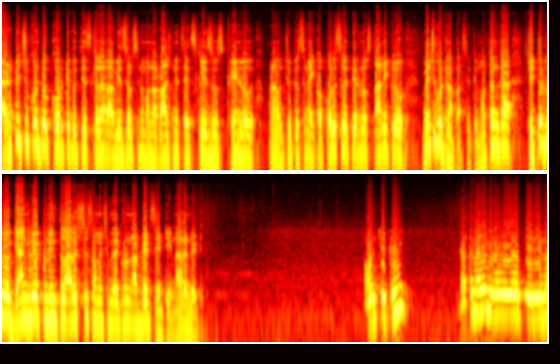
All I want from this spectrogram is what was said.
నడిపించుకుంటూ కోర్టుకు తీసుకెళ్ళారు. ఆ విజువల్స్ను మనం రాజనీతి ఎక్స్క్లూజివ్ స్క్రీన్లో మనం చూపిస్తున్నాం ఇక పోలీసుల తీరును స్థానికులు మెచ్చుకుంటున్న పరిస్థితి. మొత్తంగా చిత్తూరులో గ్యాంగ్ రేపు నిందితుల అరెస్టు సంబంధించి దగ్గర ఉన్న అప్డేట్స్ ఏంటి? నారాయణ రెడ్డి. అవును చక్రి గత నెల ఇరవయో తేదీన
